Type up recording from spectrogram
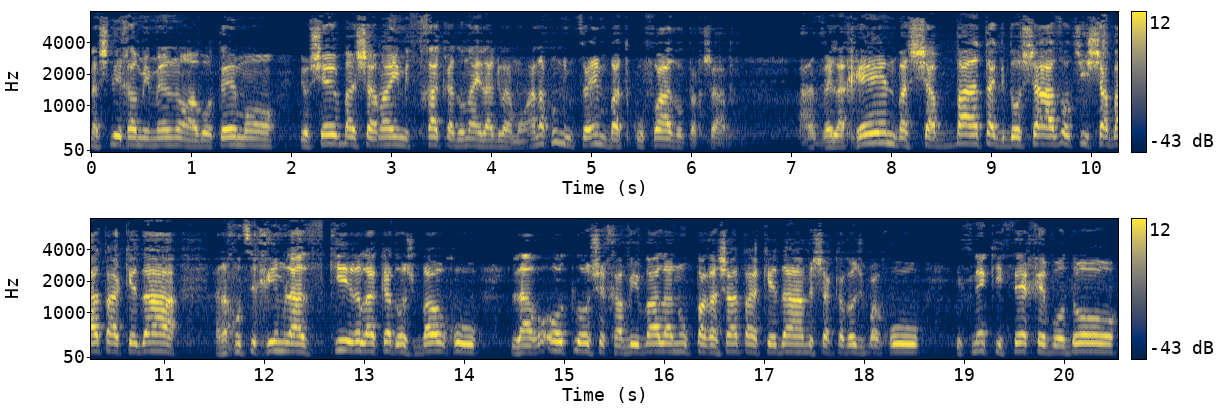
נשליכה ממנו אבותמו, יושב בשמיים משחק אדוני לגלמו. אנחנו נמצאים בתקופה הזאת עכשיו. ולכן בשבת הקדושה הזאת שהיא שבת העקדה, אנחנו צריכים להזכיר לקדוש ברוך הוא, להראות לו שחביבה לנו פרשת העקדה ושהקדוש ברוך הוא לפני כיסא כבודו,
